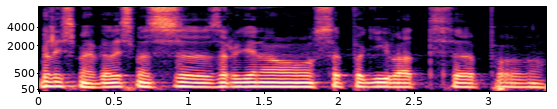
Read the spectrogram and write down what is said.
Byli jsme, byli jsme s, s rodinou se podívat eh, po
